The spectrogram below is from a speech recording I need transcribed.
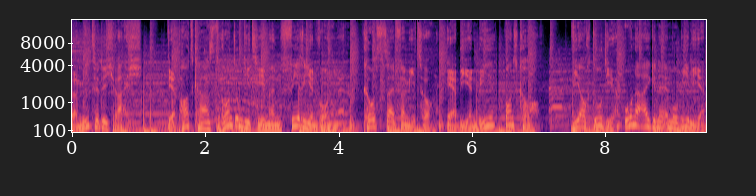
Vermiete dich reich. Der Podcast rund um die Themen Ferienwohnungen, Kurzzeitvermietung, Airbnb und Co. Wie auch du dir ohne eigene Immobilien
